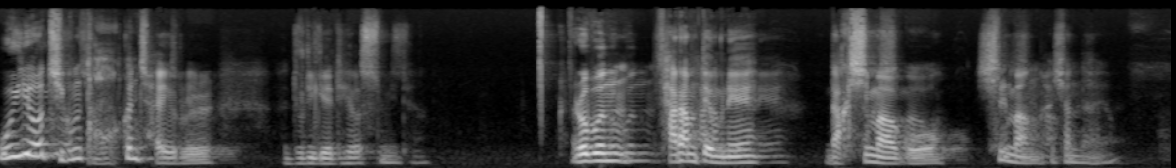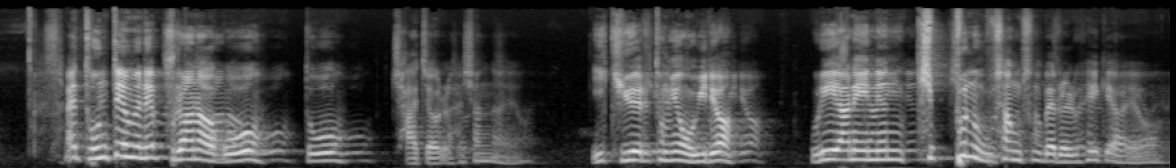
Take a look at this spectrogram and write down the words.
오히려 지금 더 큰 자유를 누리게 되었습니다. 여러분 사람 때문에 낙심하고 실망하셨나요? 아니, 돈 때문에 불안하고 또 좌절하셨나요? 이 기회를 통해 오히려 우리 안에 있는 깊은 우상 숭배를 회개하여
